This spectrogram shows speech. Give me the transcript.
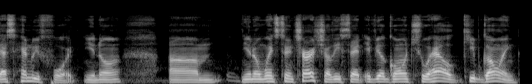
That's Henry Ford, you know. Um, you know, Winston Churchill, he said, if you're going to hell, keep going.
